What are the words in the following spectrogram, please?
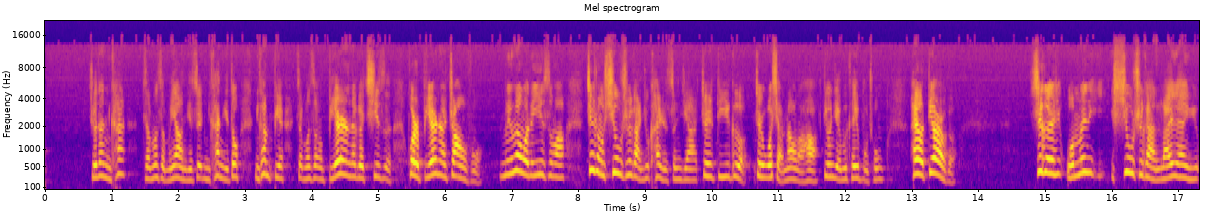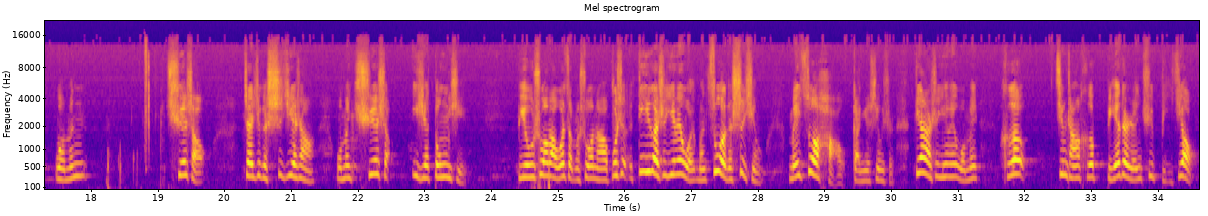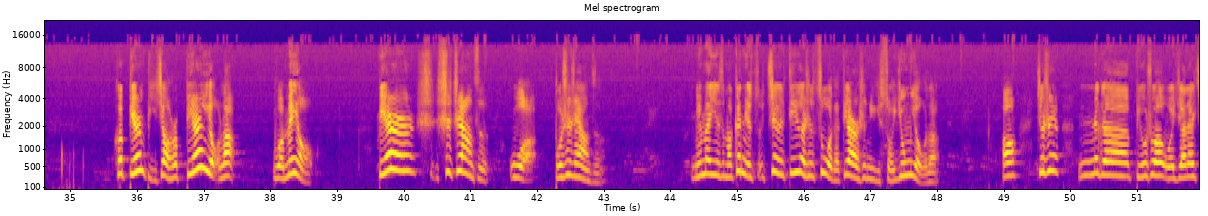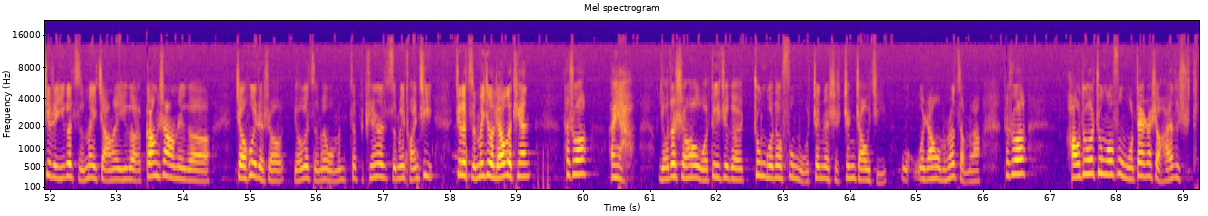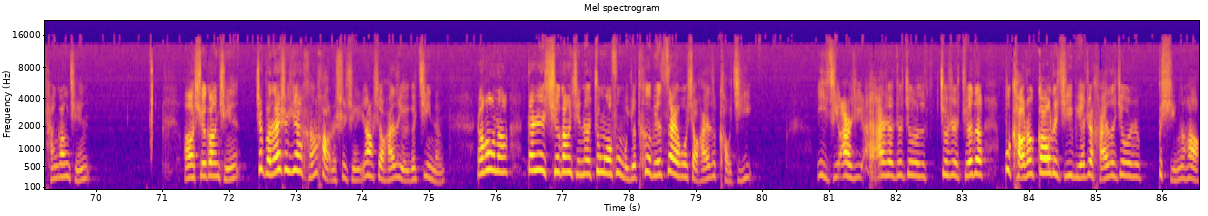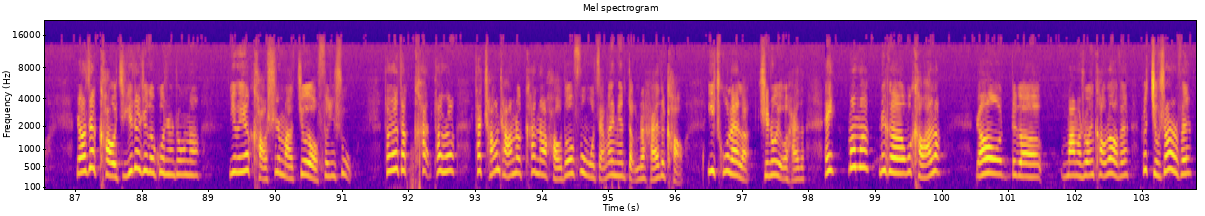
觉得你看怎么怎么样，你这你看你都你看别怎么怎么别人那个妻子或者别人的丈夫，明白我的意思吗？这种羞耻感就开始增加，这是第一个，这是我想到的哈。弟兄姐妹可以补充。还有第二个，这个我们羞耻感来源于我们缺少，在这个世界上我们缺少一些东西。比如说吧，我怎么说呢？不是第一个，是因为我们做的事情没做好，感觉羞耻；第二，是因为我们和经常和别的人去比较，和别人比较，说别人有了，我没有；别人是是这样子，我不是这样子。明白意思吗？跟你这第一个是做的，第二是你所拥有的。哦，就是。那个，比如说，我原来记得一个姊妹讲了一个，刚上那个教会的时候，有个姊妹，我们在平时姊妹团契，这个姊妹就聊个天，她说：“哎呀，有的时候我对这个中国的父母真的是真着急。”我我然后我们说怎么了？他说：“好多中国父母带着小孩子去弹钢琴，啊，学钢琴，这本来是一件很好的事情，让小孩子有一个技能。然后呢，但是学钢琴的中国父母就特别在乎小孩子考级。”一级、二级，哎呀，就就就是觉得不考到高的级别，这孩子就是不行哈。然后在考级的这个过程中呢，因为要考试嘛，就要分数。他说他看，他说他常常的看到好多父母在外面等着孩子考，一出来了，其中有个孩子，哎，妈妈，那个我考完了。然后这个妈妈说你考多少分？说九十二分。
